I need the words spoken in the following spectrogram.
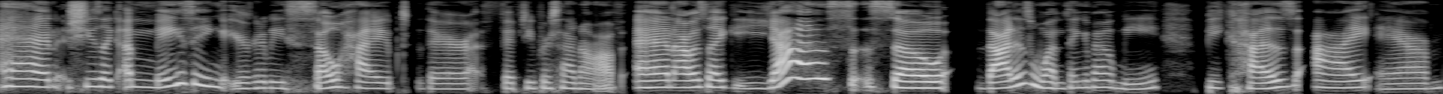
And she's like, amazing. You're going to be so hyped. They're 50% off. And I was like, yes. So that is one thing about me because I am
